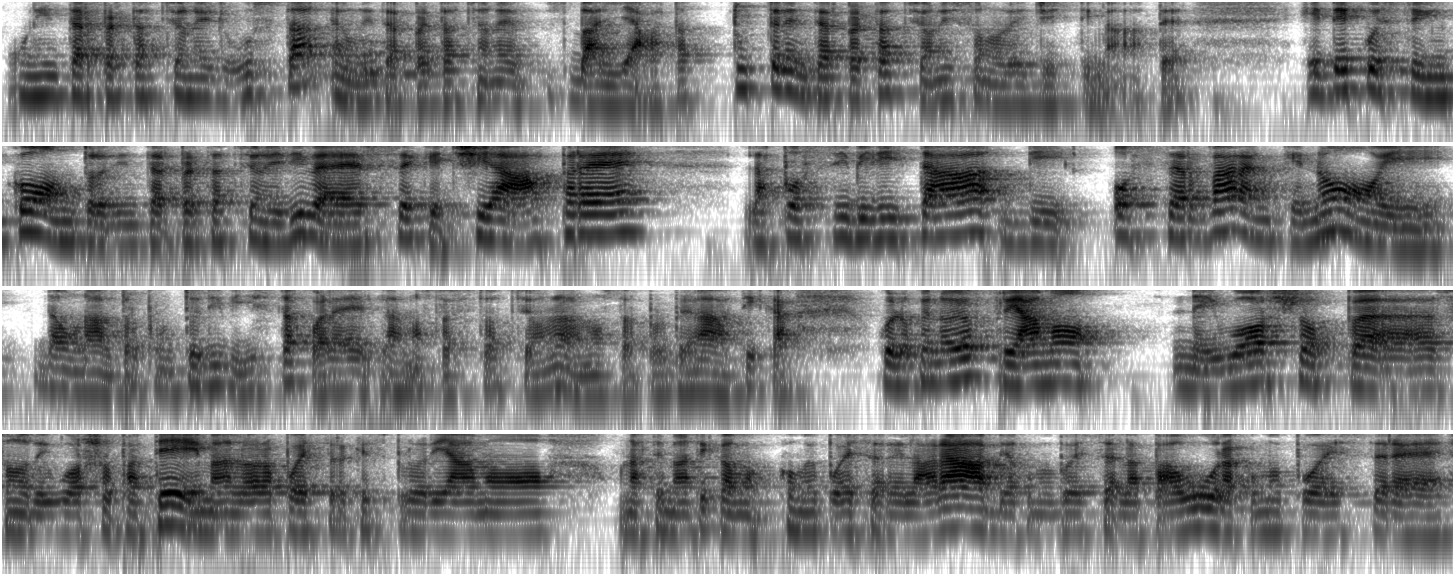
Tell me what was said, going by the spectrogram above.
un'interpretazione giusta e un'interpretazione sbagliata, tutte le interpretazioni sono legittimate. Ed è questo incontro di interpretazioni diverse che ci apre la possibilità di osservare anche noi da un altro punto di vista qual è la nostra situazione, la nostra problematica. Quello che noi offriamo nei workshop eh, sono dei workshop a tema, allora può essere che esploriamo una tematica come può essere la rabbia, come può essere la paura, come può essere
